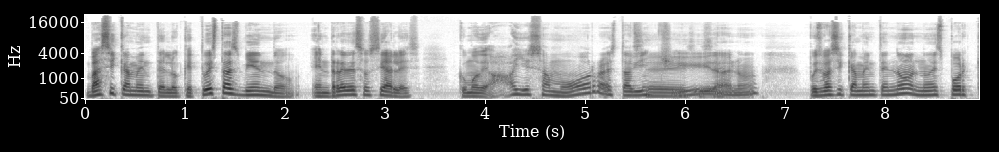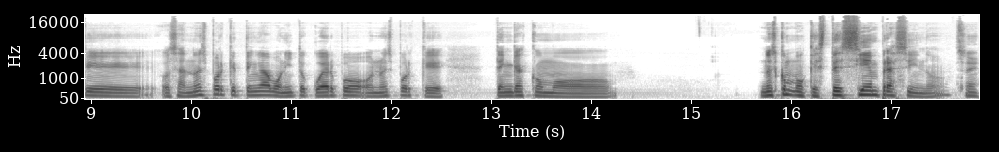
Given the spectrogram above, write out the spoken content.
básicamente lo que tú estás viendo en redes sociales, como de, ay, esa morra está bien Sí, chida, sí. ¿no? Pues básicamente no, no es porque, o sea, no es porque tenga bonito cuerpo o no es porque tenga como, no es como que esté siempre así, ¿no? Sí.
